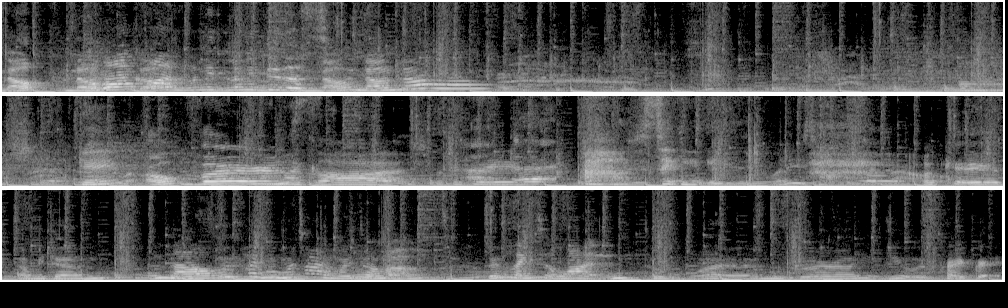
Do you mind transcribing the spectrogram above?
Nope, no, Come on, no. come on, let me, let me do this. No, no, no. Game over. Oh my gosh. What the heck? I'm just taking it easy. What are you talking about? Okay, are we done? No, let's play one more time. What are you talking about? We're playing to one. To one, girl, you was cray cray.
